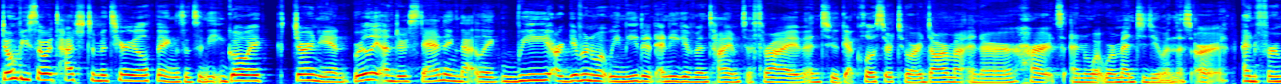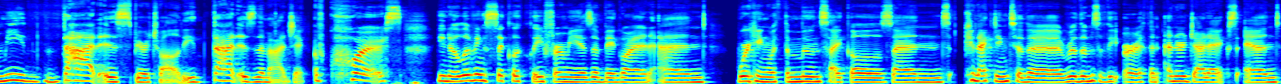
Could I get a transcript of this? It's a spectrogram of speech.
Don't be so attached to material things. It's an egoic journey and really understanding that like we are given what we need at any given time to thrive and to get closer to our dharma and our hearts and what we're meant to do in this earth. And for me, that is spirituality. That is the magic. Of course, you know, living cyclically for me is a big one and working with the moon cycles and connecting to the rhythms of the earth and energetics and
